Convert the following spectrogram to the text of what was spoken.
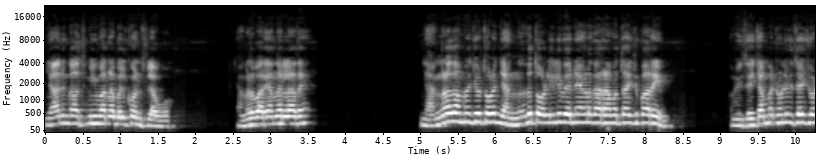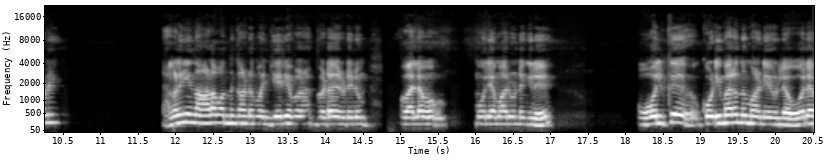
ഞാനും കാശ്മീർ പറഞ്ഞ ബൽക്ക് മനസ്സിലാവോ ഞങ്ങൾ പറയാന്നല്ലാതെ. ഞങ്ങളെ സംബന്ധിച്ചിടത്തോളം ഞങ്ങൾക്ക് തൊള്ളിയിൽ വരുന്ന ഞങ്ങൾ കറാമത്തായിട്ട് പറയും. വിസയിച്ചാൻ പറ്റുള്ളൂ വിസയിച്ചോളി ഞങ്ങൾ ഈ നാളെ വന്നു കണ്ട് മഞ്ചേരി ഇവിടെ എവിടെയും വല്ല മൂല്യന്മാരും ഉണ്ടെങ്കിൽ ഓൽക്ക് കൊടിമരൊന്നും വേണ്ടി വരില്ല ഓലെ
